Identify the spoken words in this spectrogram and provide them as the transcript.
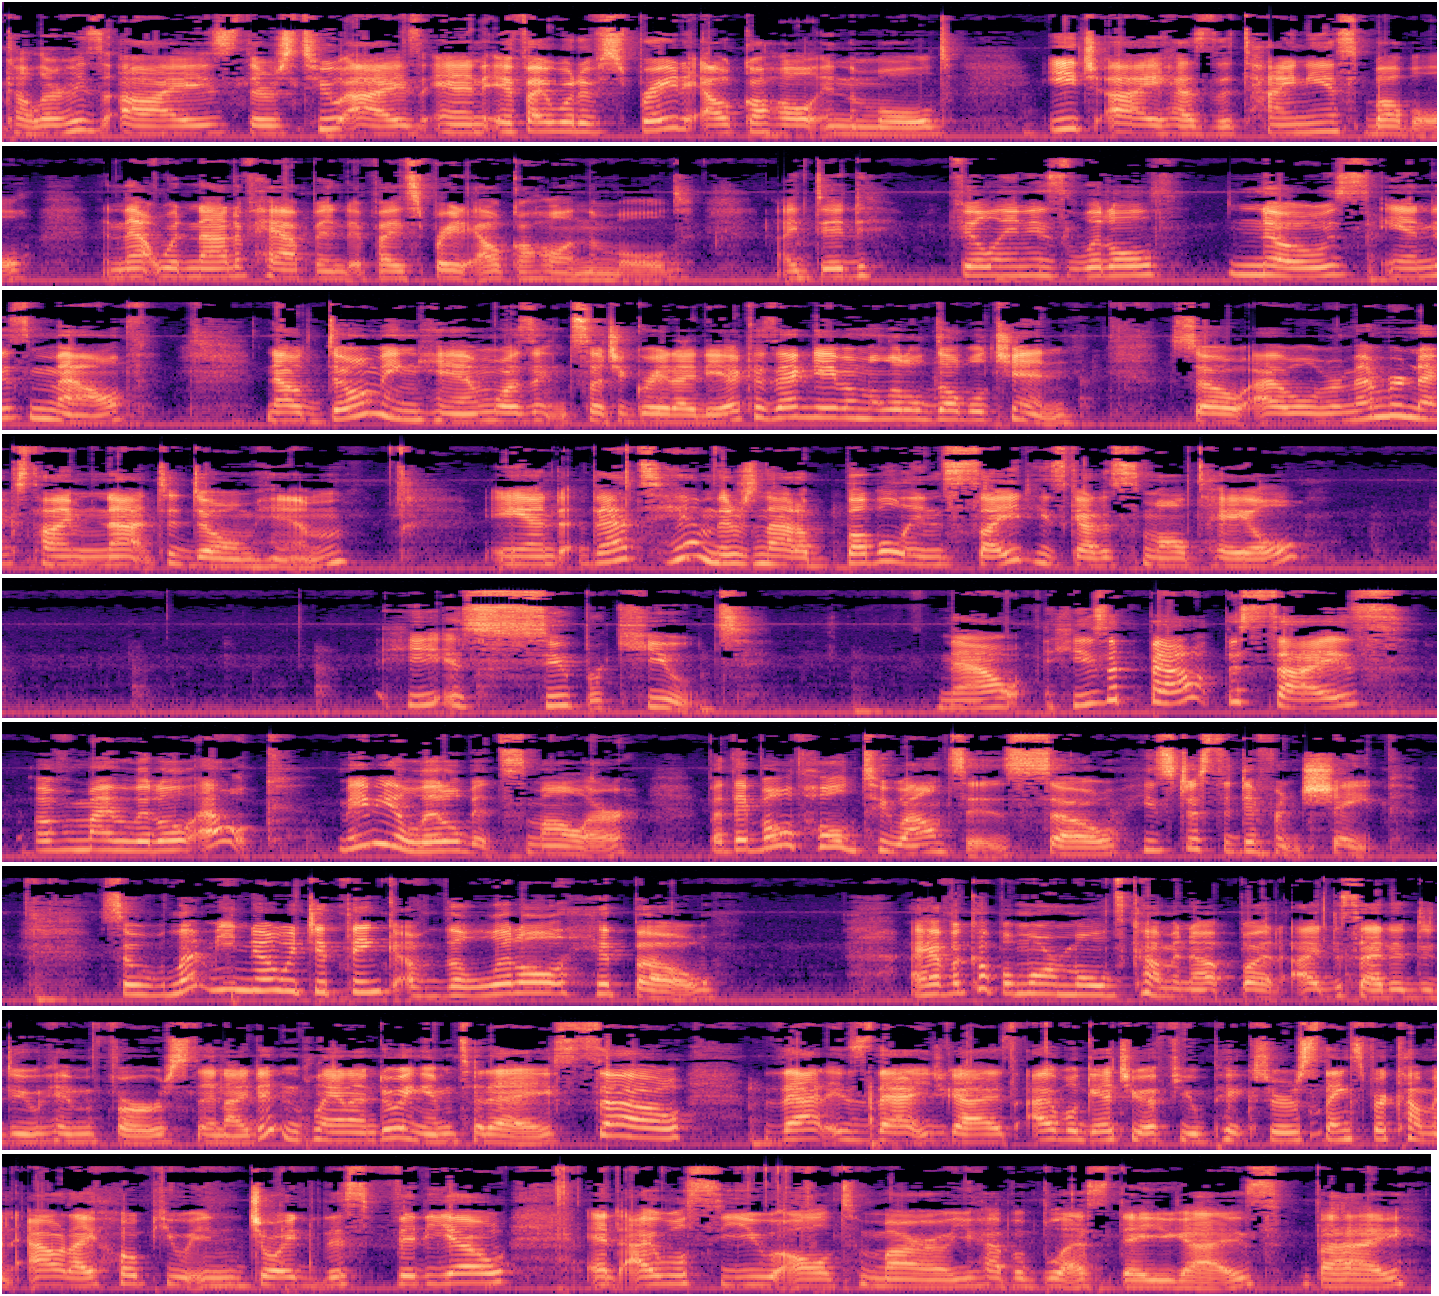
color his eyes. There's two eyes. And if I would have sprayed alcohol in the mold, each eye has the tiniest bubble, and that would not have happened if I sprayed alcohol in the mold. I did fill in his little nose and his mouth. Now, doming him wasn't such a great idea because that gave him a little double chin. So I will remember next time not to dome him. And that's him. There's not a bubble in sight. He's got a small tail. He is super cute. Now, he's about the size of my little elk, maybe a little bit smaller, but they both hold two ounces, so he's just a different shape. So let me know what you think of the little hippo I have a couple more molds coming up, but I decided to do him first, and I didn't plan on doing him today. So that is that, you guys. I will get you a few pictures. Thanks for coming out. I hope you enjoyed this video, and I will see you all tomorrow. You have a blessed day, you guys. Bye.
